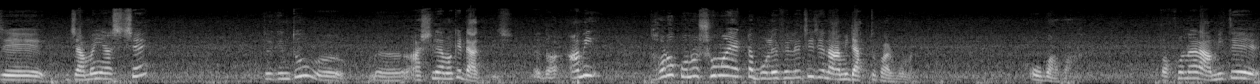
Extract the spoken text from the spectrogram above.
যে, জামাই আসছে, তুই কিন্তু আসলে আমাকে ডাক দিস ধর- আমি, ধরো কোনো সময় একটা বলে ফেলেছি যে, না, আমি ডাকতে পারব না। ও বাবা, তখন আর আমিতে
